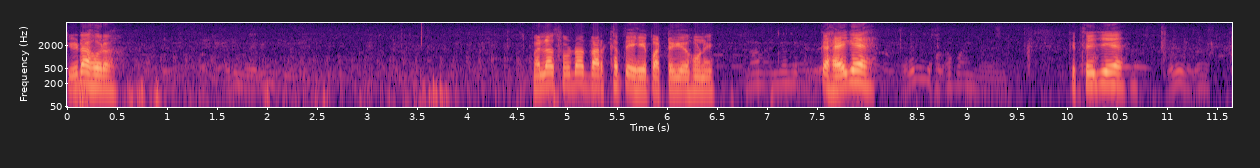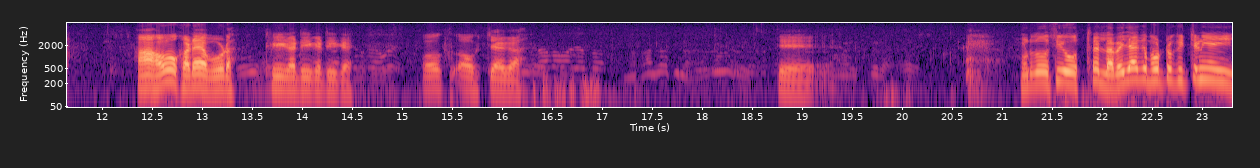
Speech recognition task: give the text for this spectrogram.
ਕਿਹੜਾ ਹੋਰ? ਮਤਲਬ ਤੁਹਾਡਾ ਦਰਖਤ ਇਹ ਪੱਟ ਗਏ ਹੋਣੇ। ਕਿ ਹੈਗੇ ਕਿੱਥੇ ਜੀ ਹੈ ਹਾਂ, ਉਹ ਖੜਿਆ ਬੋੜ ਠੀਕ ਹੈ ਠੀਕ ਹੈ ਠੀਕ ਹੈ ਉਹ ਉਹ 'ਚ ਹੈਗਾ ਤੇ ਹੁਣ ਤੁਸੀਂ ਉੱਥੇ ਲਵੇ ਜਾ ਕੇ ਫੋਟੋ ਖਿੱਚਣੀ ਹੈ ਜੀ।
